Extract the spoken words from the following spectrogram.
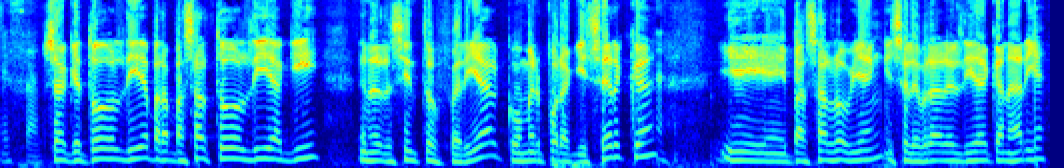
Exacto. O sea que todo el día, para pasar todo el día aquí en el recinto ferial, comer por aquí cerca y pasarlo bien y celebrar el Día de Canarias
